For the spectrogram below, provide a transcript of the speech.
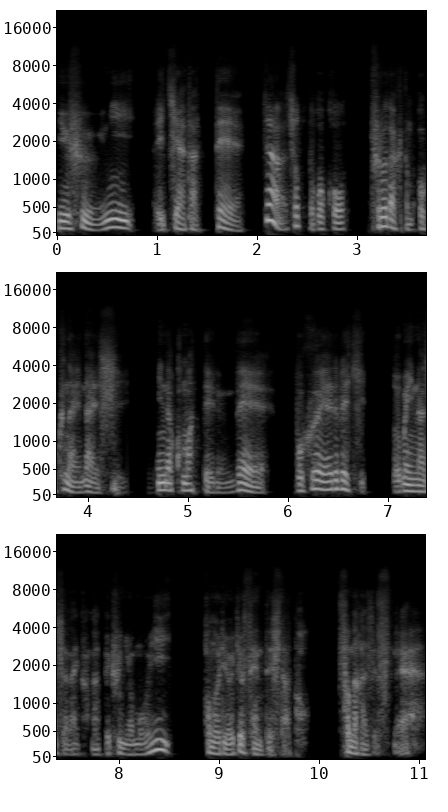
いうふうに行き当たって、じゃあちょっとここ、プロダクトも国内ないし、みんな困っているんで、僕がやるべきドメインなんじゃないかなっていうふうに思い、この領域を選定したと。そんな感じですね。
